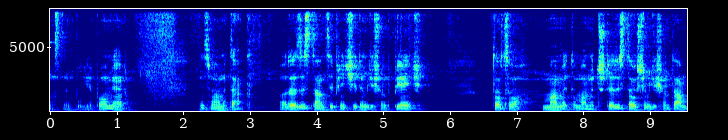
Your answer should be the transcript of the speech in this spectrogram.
Następuje pomiar. Więc mamy tak. Rezystancję 575. To co mamy to mamy 480 A.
